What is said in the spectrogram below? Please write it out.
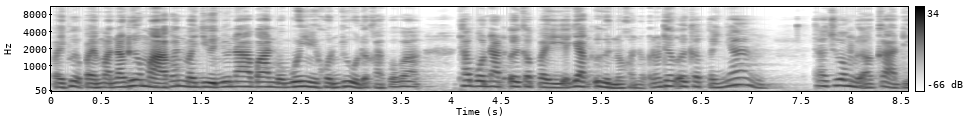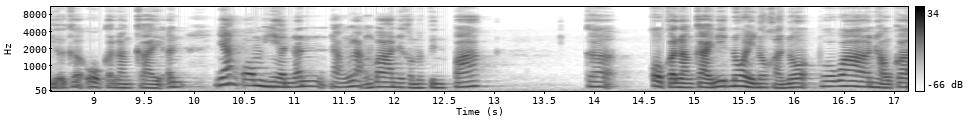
ไปเพื่อไปมันนักเทื่อมาพันมายืนอยู่หน้าบ้านบ่บ่มีคนอยู่ด้อค่ะเพราะว่าถ้าบ่นัดเอ้ยก็ไปอย่างอื่นเนาะค่ะเนาะนักเทื่อเอ้ยก็ไปย่าง ถ้าช่วงเหลืออากาศดีเอ้ยก็ออกกำลังกายอันย่างออมเหียนอันหลังหลังบ้านเนี่ยค่ะมันเป็นปาร์คก็ออกกำลังกายนิดหน่อยเนาะค่ะเนาะเพราะว่าอันเฮาก็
